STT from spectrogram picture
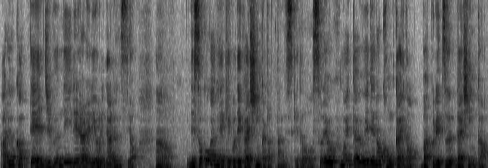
あれを買って自分で入れられるようになるんですよ、うん。でそこがね結構でかい進化だったんですけどそれを踏まえた上での今回の爆裂大進化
